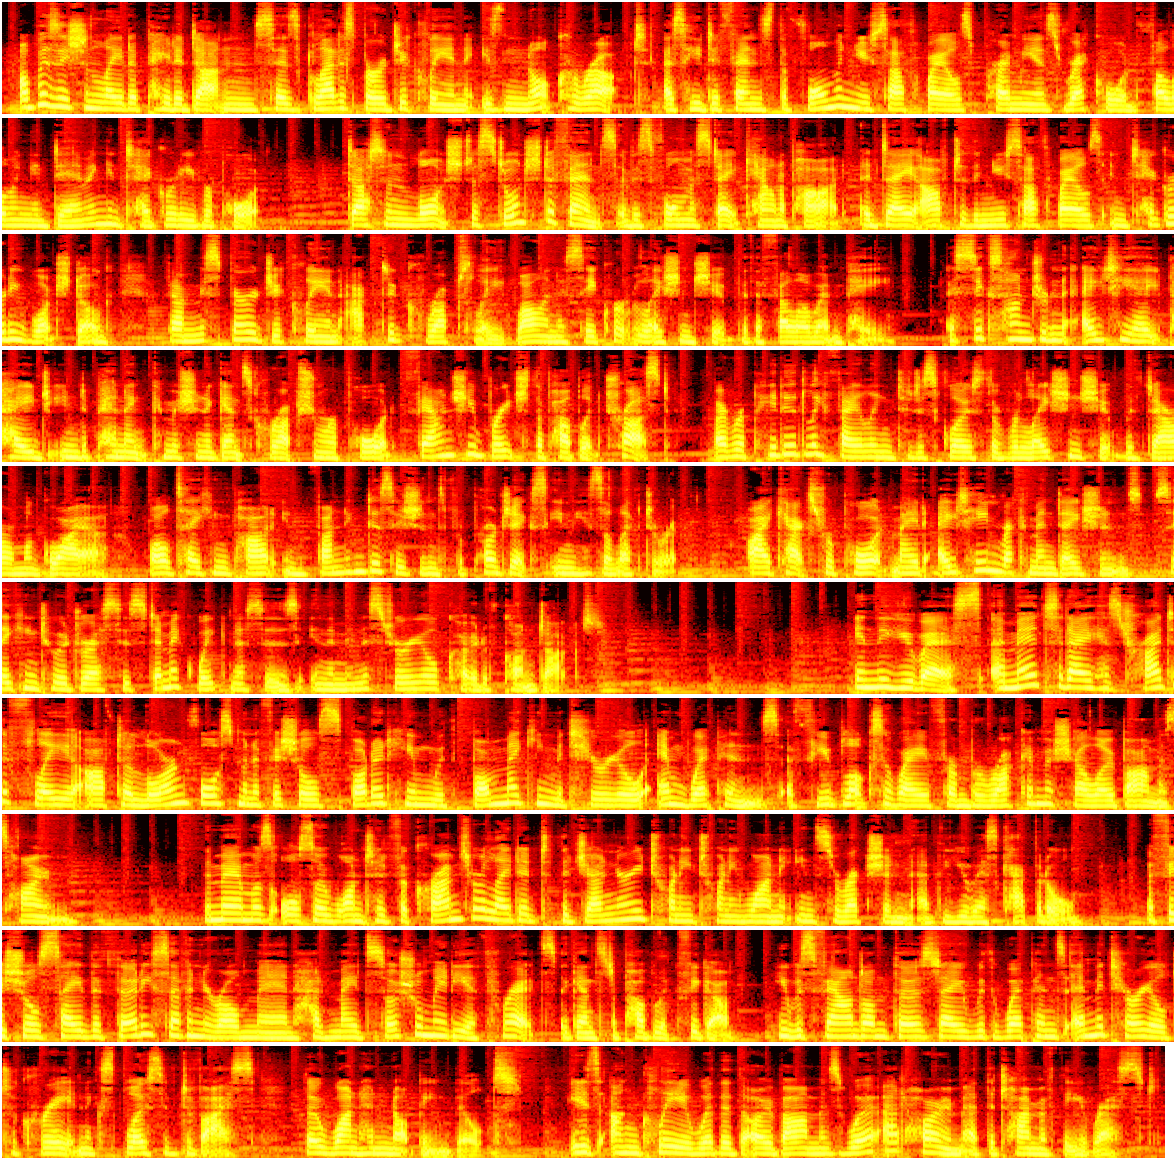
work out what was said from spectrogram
Opposition leader Peter Dutton says Gladys Berejiklian is not corrupt as he defends the former New South Wales Premier's record following a damning integrity report. Dutton launched a staunch defence of his former state counterpart a day after the New South Wales integrity watchdog found Miss Berejiklian acted corruptly while in a secret relationship with a fellow MP. A 688 page independent Commission Against Corruption report found she breached the public trust by repeatedly failing to disclose the relationship with Daryl Maguire while taking part in funding decisions for projects in his electorate. ICAC's report made 18 recommendations seeking to address systemic weaknesses in the Ministerial Code of Conduct. In the US, a man today has tried to flee after law enforcement officials spotted him with bomb making material and weapons a few blocks away from Barack and Michelle Obama's home. The man was also wanted for crimes related to the January 2021 insurrection at the US Capitol. Officials say the 37 year old man had made social media threats against a public figure. He was found on Thursday with weapons and material to create an explosive device, though one had not been built. It is unclear whether the Obamas were at home at the time of the arrest.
